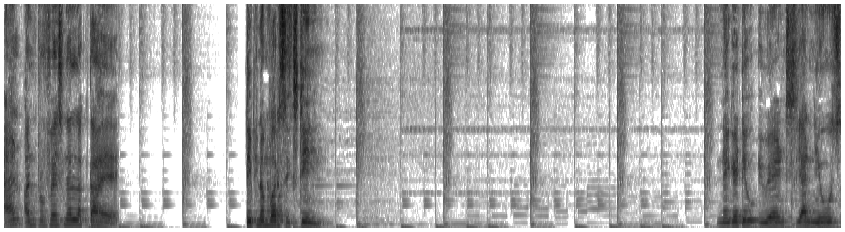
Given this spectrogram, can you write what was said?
एंड अनप्रोफेशनल लगता है। Tip number sixteen negative events या न्यूज़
